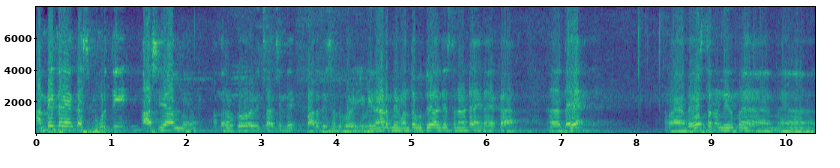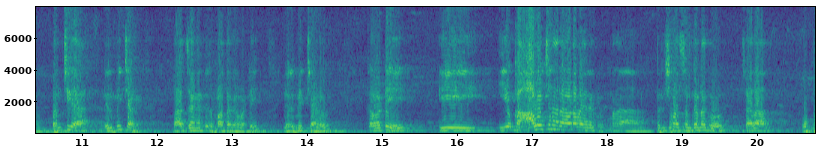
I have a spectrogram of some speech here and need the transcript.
అంబేద్కర్ యొక్క స్ఫూర్తి ఆశయాలను అందరం గౌరవించాల్సిందే. భారతదేశంలో కూడా ఈనాడు మేమంతా ఉద్యోగాలు చేస్తున్నామంటే ఆయన యొక్క దయ. వ్యవస్థను నిర్మ మంచిగా నిర్మించాడు. రాజ్యాంగ నిర్మాత కాబట్టి నిర్మించాడు. కాబట్టి ఈ ఈ యొక్క ఆలోచన రావడం ఆయనకు మన ప్రిన్సిపల్ సుంకన్నకు చాలా గొప్ప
